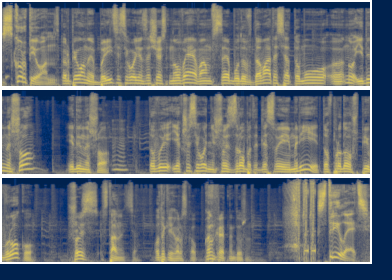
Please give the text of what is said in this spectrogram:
Скорпіон. Скорпіони, беріться сьогодні за щось нове, вам все буде вдаватися. Тому е, ну єдине що, єдине що, то ви, якщо сьогодні щось зробите для своєї мрії, то впродовж півроку щось станеться. Отакий гороскоп. Конкретний дуже. Стрілець.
